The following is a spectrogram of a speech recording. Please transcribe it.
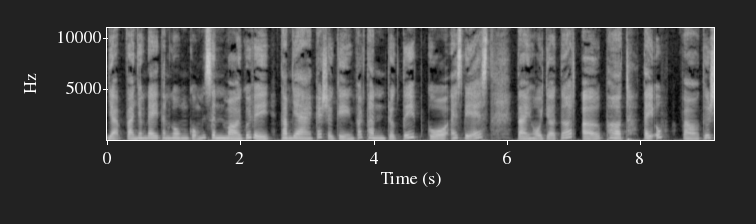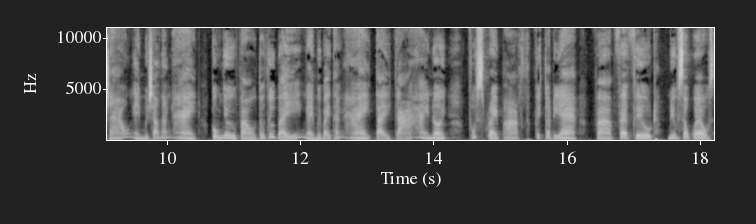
Dạ và nhân đây Thanh Ngôn cũng xin mời quý vị tham gia các sự kiện phát thanh trực tiếp của SBS tại hội chợ chợ Tết ở Perth, Tây Úc vào thứ Sáu ngày 16 tháng 2, cũng như vào tối thứ Bảy ngày 17 tháng 2 tại cả hai nơi Footscray Park, Victoria và Fairfield, New South Wales,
